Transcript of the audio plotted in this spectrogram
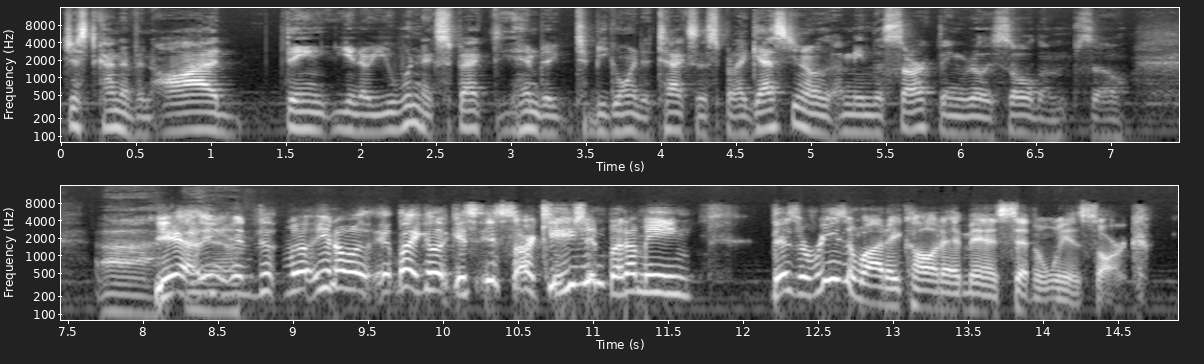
just kind of an odd thing. You know, you wouldn't expect him to, to be going to Texas, but I guess you know, I mean, the Sark thing really sold him. So uh, Yeah, you know. and, and, well, you know, like look, it's it's Sarkisian, but I mean, there's a reason why they call that man seven win Sark.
